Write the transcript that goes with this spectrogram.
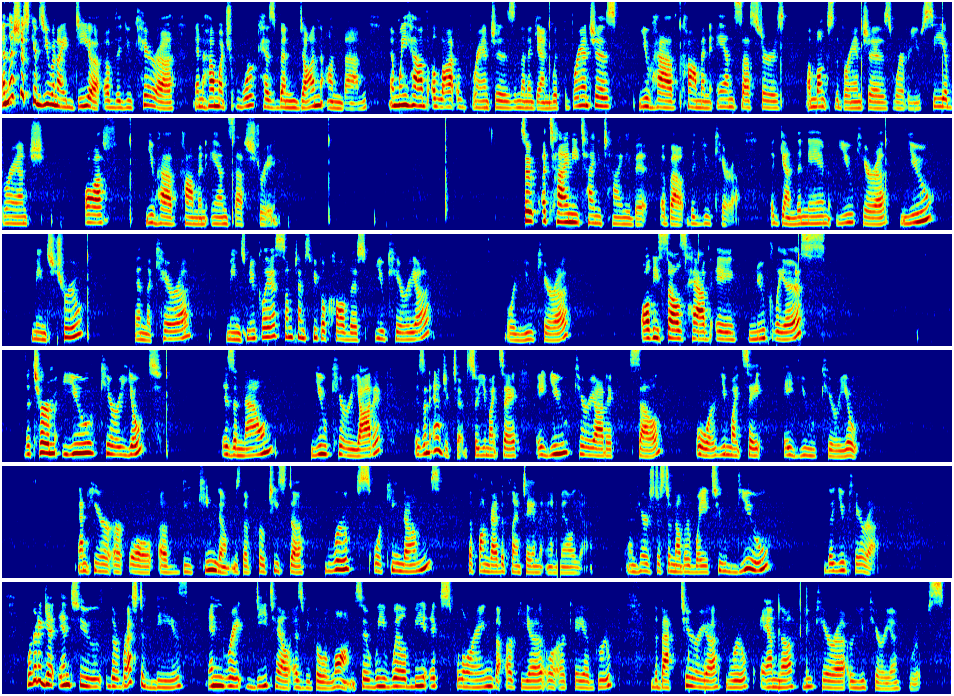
And this just gives you an idea of the eukarya and how much work has been done on them. And we have a lot of branches, and then again, with the branches, you have common ancestors amongst the branches. Wherever you see a branch off, you have common ancestry. So a tiny, tiny, tiny bit about the eukarya. Again, the name eukarya, eu means true, and the kara means nucleus. Sometimes people call this eukarya or eukarya. All these cells have a nucleus. The term eukaryote is a noun. Eukaryotic is an adjective. So you might say a eukaryotic cell, or you might say a eukaryote. And here are all of the kingdoms, the protista groups or kingdoms, the fungi, the plantae, and the animalia. And here's just another way to view the eukarya. We're going to get into the rest of these in great detail as we go along. So we will be exploring the archaea or archaea group, the bacteria group, and the eukarya or eukarya groups.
